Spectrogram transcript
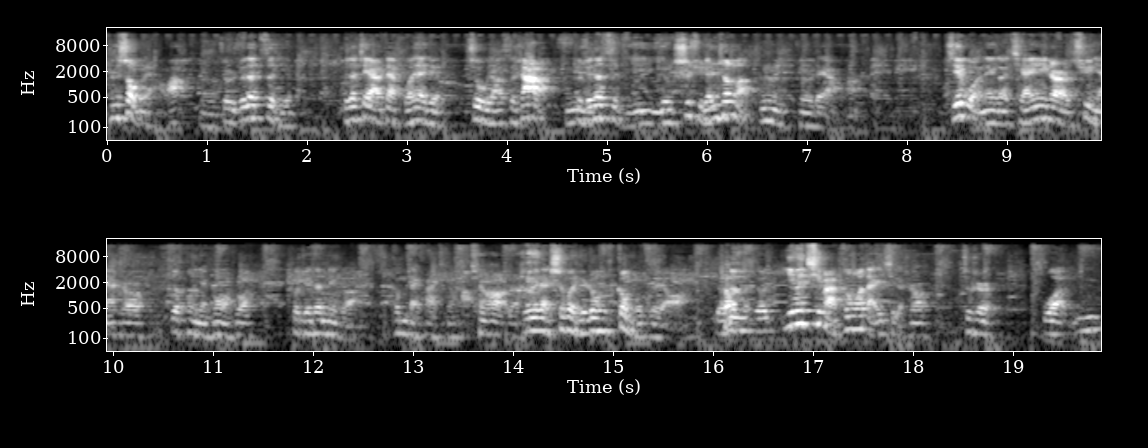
他就受不了了，嗯就是觉得自己觉得这样再活下去就要自杀了，就觉得自己已经失去人生了。嗯，就是这样啊。结果那个前一阵儿去年时候又碰见跟我说，说觉得那个跟我们在一块儿挺好，挺好的因为在社会之中更不自由。有那么有，因为起码跟我在一起的时候，就是我嗯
